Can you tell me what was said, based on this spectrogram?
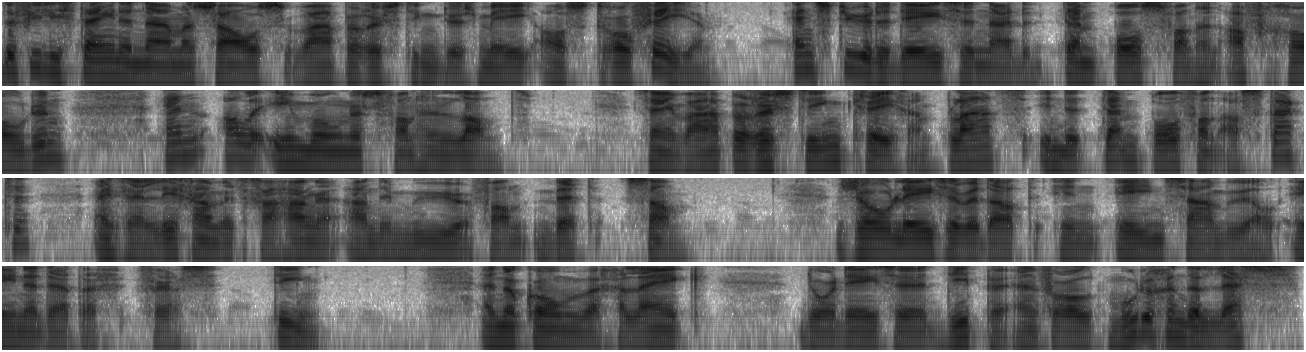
De Filistijnen namen Sauls wapenrusting dus mee als trofeeën en stuurden deze naar de tempels van hun afgoden en alle inwoners van hun land. Zijn wapenrusting kreeg een plaats in de tempel van Astarte en zijn lichaam werd gehangen aan de muur van Bet Sam. Zo lezen we dat in 1 Samuel 31, vers 10. En dan komen we gelijk door deze diepe en verootmoedigende les,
